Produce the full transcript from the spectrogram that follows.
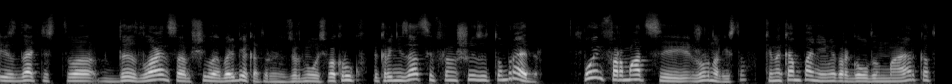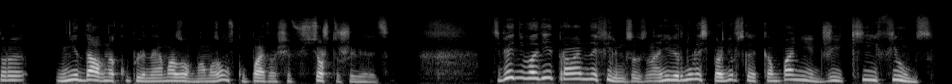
издательство Deadline сообщило о борьбе, которая вернулась вокруг экранизации франшизы Tomb Raider. По информации журналистов, кинокомпания Metro Golden Mayer, которая недавно купленная Amazon, но Amazon скупает вообще все, что шевелится, теперь не владеет правами на фильм, собственно. Они вернулись к продюсерской компании GK Films.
